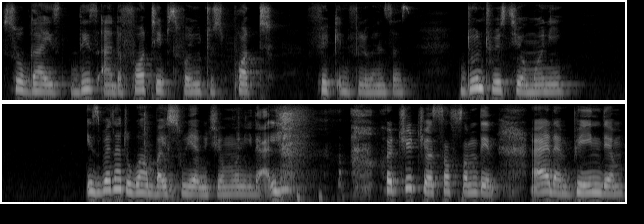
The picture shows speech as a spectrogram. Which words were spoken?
So guys these are the four tips for you to spot fake influencers. Don't waste your money. It's better to go and buy suya with your money darling or treat yourself something rather than paying them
